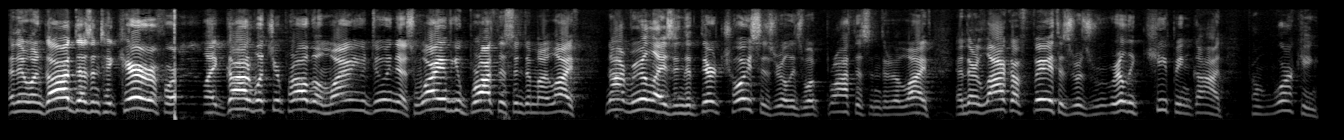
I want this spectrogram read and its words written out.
And then when God doesn't take care of it for them, like, God, what's your problem? Why are you doing this? Why have you brought this into my life? Not realizing that their choices really is what brought this into their life. And their lack of faith is what's really keeping God from working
